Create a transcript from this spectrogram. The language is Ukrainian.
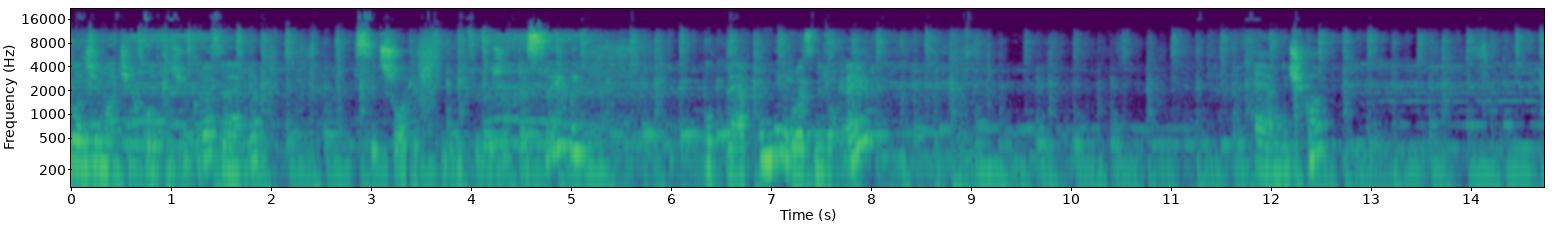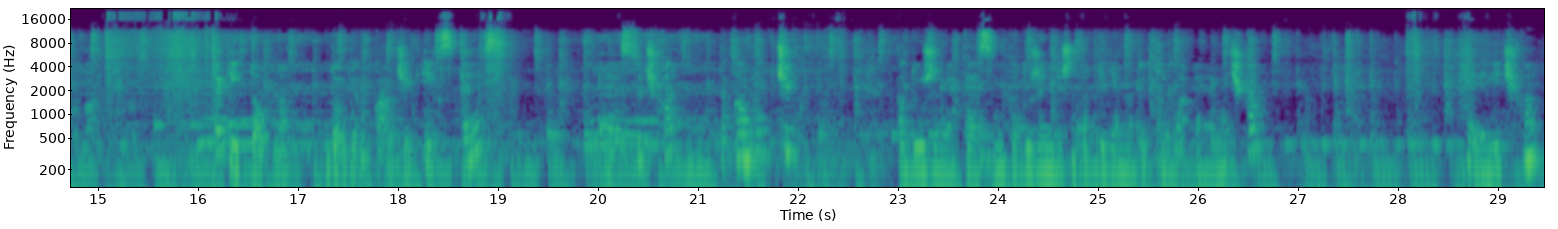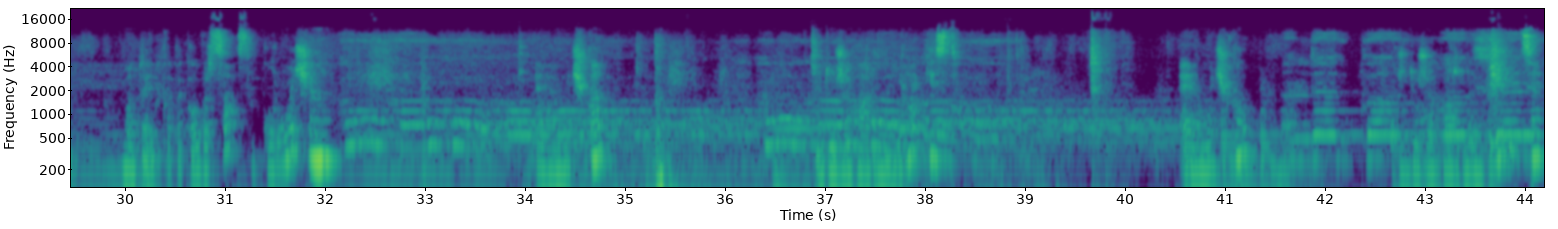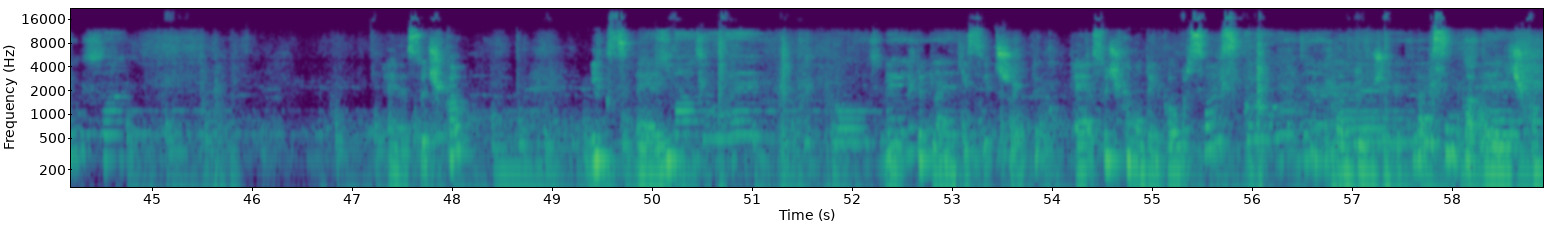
Плод жіночих кофточок резерви. Світшотик, дивіться, дуже красивий, утеплений, розміру L. Емочка. Такий топ на довгий рукавчик XS. Есочка, така брубчик. Така дуже м'якесенька, дуже ніжна та приємна до тіла емочка. Елічка. Моделька така оверсайз, укорочена. Емочка. Дуже гарна якість. Емочка. Дуже гарно дивиться. Есочка. XL. Тепленький світшотик. Есочка, моделька оверсайз. Така дуже теплесенька елічка.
